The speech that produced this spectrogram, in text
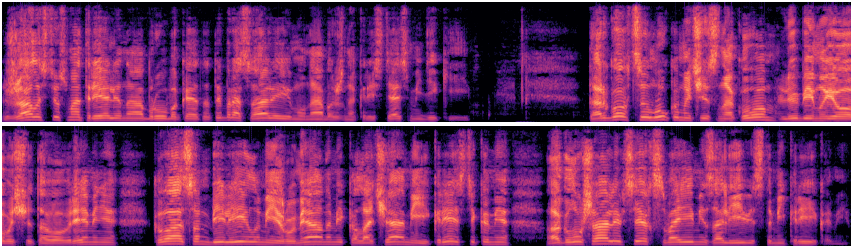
жалостью смотрели на обрубок этот и бросали ему, набожно крестясь, медики. Торговцы луком и чесноком, любимые овощи того времени, квасом, белилами и румянами, калачами и крестиками оглушали всех своими заливистыми криками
